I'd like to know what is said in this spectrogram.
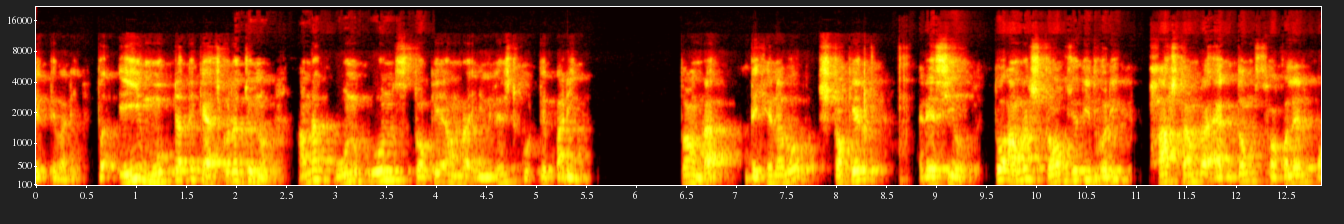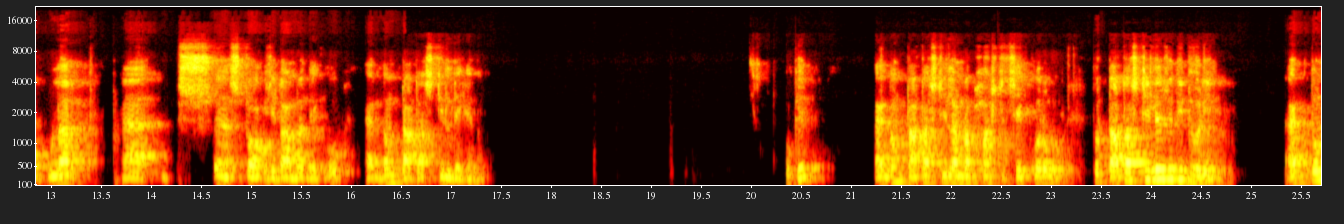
দেখতে পারি। তো এই মুভটাতে ক্যাচ করার জন্য আমরা কোন কোন স্টকে আমরা ইনভেস্ট করতে পারি? তো আমরা দেখে নেব স্টকের রেশিও তো আমরা স্টক যদি ধরি ফার্স্ট আমরা একদম সকলের পপুলার স্টক যেটা আমরা দেখব, একদম টাটা স্টিল দেখে নেব ওকে একদম টাটা স্টিল আমরা ফার্স্ট চেক করব। তো টাটা স্টিলে যদি ধরি, একদম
